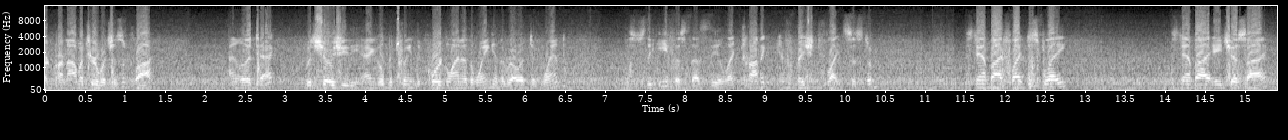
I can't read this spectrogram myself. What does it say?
Our chronometer, which is a clock. Angle of attack, which shows you the angle between the chord line of the wing and the relative wind. This is the EFIS, that's the Electronic Information Flight System. Standby flight display. Standby HSI.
